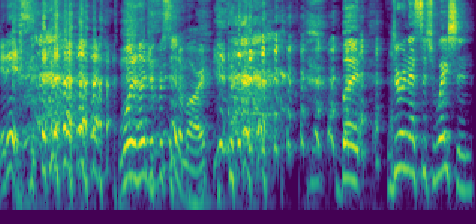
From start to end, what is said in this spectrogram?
It is one hundred percent, Amari. But during that situation,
